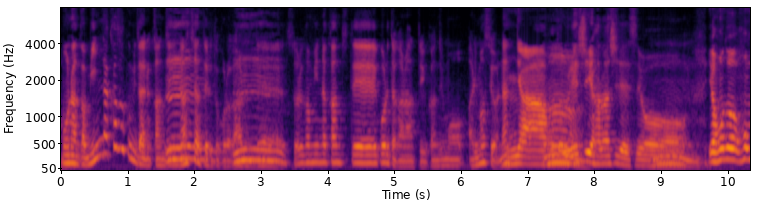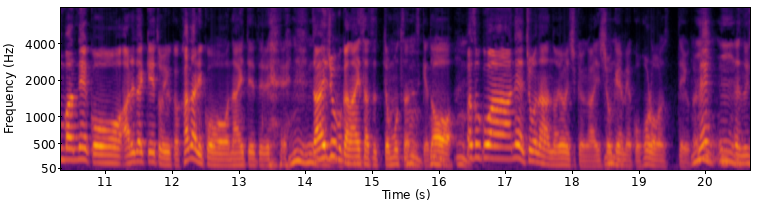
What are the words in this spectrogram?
もうなんかみんな家族みたいな感じになっちゃってるところがあるんうん。でそれがみんな感じてこれたかなっていう感じもありますよね。いやー、うん本当嬉しい話ですよ。うん。いや、本当本番ね、こう、あれだけというか、かなりこう、泣いてて、大丈夫かな挨拶って思ってたんですけど、まあそこはね、長男の洋一くんが一生懸命こう、フォローっていうかね、うんうん。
